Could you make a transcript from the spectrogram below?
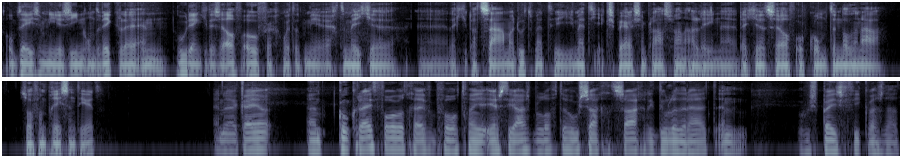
op deze manier zien ontwikkelen. En hoe denk je er zelf over? Wordt het meer echt een beetje eh, dat je dat samen doet met die, met die experts in plaats van alleen dat je het zelf opkomt en dan daarna zo van presenteert. En kan je een concreet voorbeeld geven bijvoorbeeld van je eerstejaarsbelofte? Hoe zag, zagen die doelen eruit en hoe specifiek was dat?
